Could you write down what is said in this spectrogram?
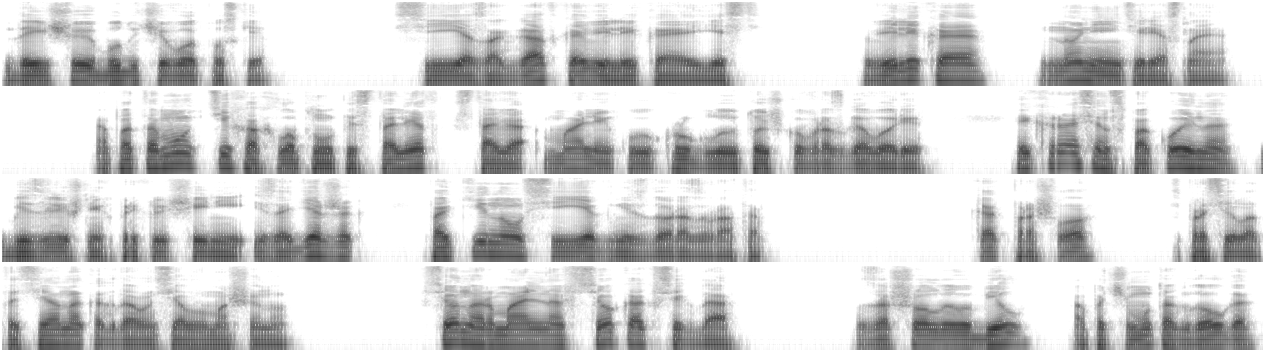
да еще и будучи в отпуске. Сия загадка великая есть. Великая, но неинтересная. А потому тихо хлопнул пистолет, ставя маленькую круглую точку в разговоре, и Красин спокойно, без лишних приключений и задержек, покинул сие гнездо разврата. «Как прошло?» — спросила Татьяна, когда он сел в машину. «Все нормально, все как всегда. Зашел и убил? А почему так долго?»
